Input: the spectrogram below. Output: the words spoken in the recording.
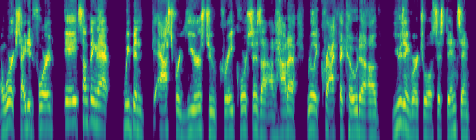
And we're excited for it. It's something that we've been asked for years to create courses on, on how to really crack the code of using virtual assistants. And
